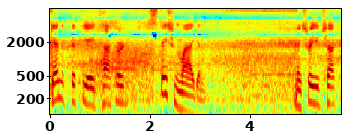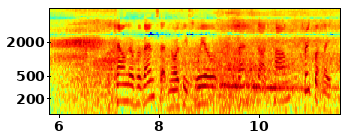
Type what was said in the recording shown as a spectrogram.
Again, the 58 Packard station wagon. Make sure you check the calendar of events at northeastwheelsevents.com frequently.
